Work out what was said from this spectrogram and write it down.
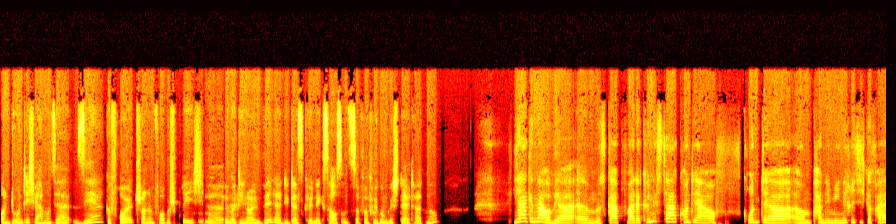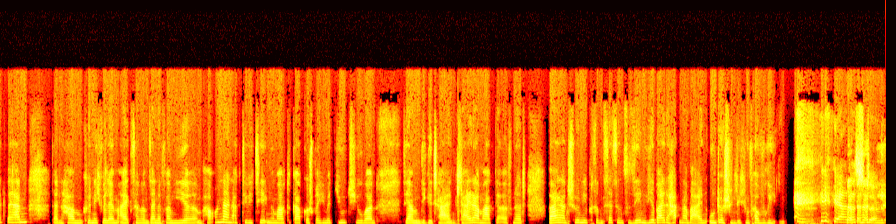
Und du und ich, wir haben uns ja sehr gefreut, schon im Vorgespräch, äh, über die neuen Bilder, die das Königshaus uns zur Verfügung gestellt hat, ne? Ja, genau. Wir, ähm, es gab, war der Königstag, konnte ja aufgrund der ähm, Pandemie nicht richtig gefeiert werden. Dann haben König Wilhelm Alexander und seine Familie ein paar Online-Aktivitäten gemacht, es gab Gespräche mit YouTubern, sie haben einen digitalen Kleidermarkt eröffnet. War ganz schön, die Prinzessin zu sehen. Wir beide hatten aber einen unterschiedlichen Favoriten. ja, das stimmt.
